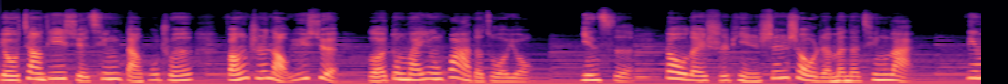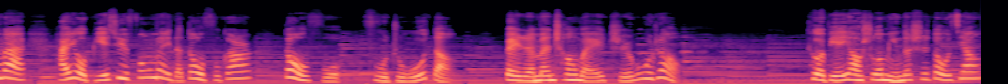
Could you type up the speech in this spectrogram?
有降低血清胆固醇、防止脑淤血。和动脉硬化的作用，因此豆类食品深受人们的青睐。另外，还有别具风味的豆腐干儿、豆腐、腐竹等，被人们称为植物肉。特别要说明的是，豆浆，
